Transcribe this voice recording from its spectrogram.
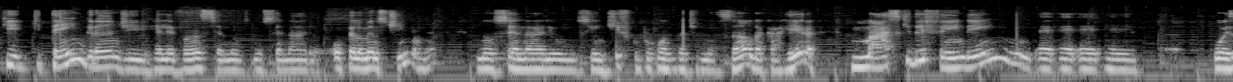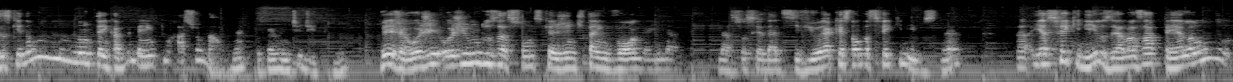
que, que têm grande relevância no, no cenário, ou pelo menos tinham, né? No cenário científico por conta da titulação, da carreira, mas que defendem é, é, é, é, coisas que não, não têm cabimento racional, né? Propriamente dito. Né? Veja, hoje, hoje um dos assuntos que a gente está em voga aí na, na sociedade civil é a questão das fake news, né? Ah, e as fake news, elas apelam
